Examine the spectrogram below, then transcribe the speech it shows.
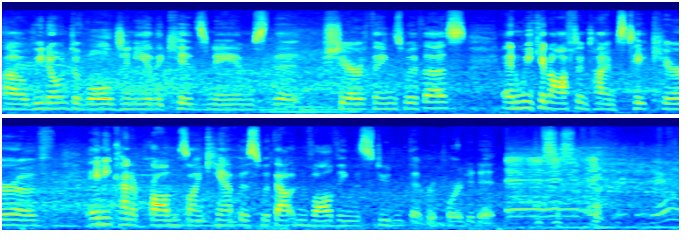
uh, we don't divulge any of the kids' names that share things with us, and we can oftentimes take care of any kind of problems on campus without involving the student that reported it.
